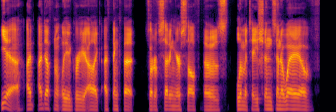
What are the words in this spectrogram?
yeah, I I definitely agree. I like I think that sort of setting yourself those limitations in a way of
